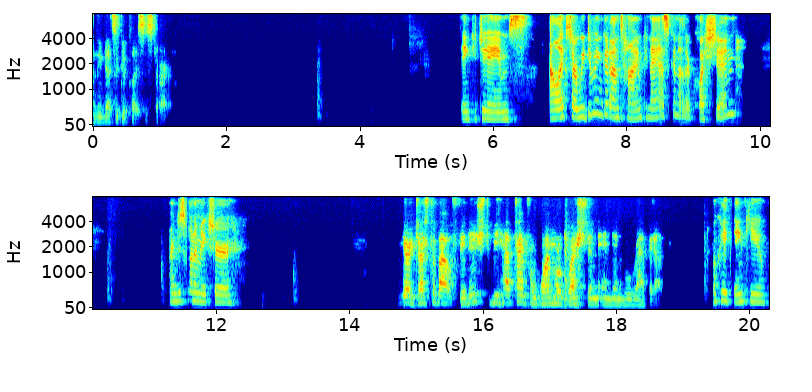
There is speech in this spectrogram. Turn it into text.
I think that's a good place to start. Thank you, James. Alex, are we doing good on time? Can I ask another question? I just want to make sure. We are just about finished. We have time for one more question and then we'll wrap it up. Okay, thank you.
